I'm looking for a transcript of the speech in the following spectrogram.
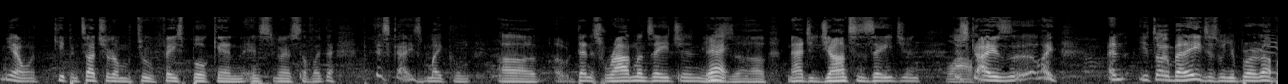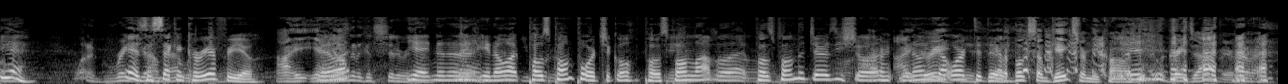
you know, keep in touch with him through Facebook and Instagram and stuff like that. But this guy's Michael uh, uh, Dennis Rodman's agent. He's Right. uh, Magic Johnson's agent. Wow. This guy is uh, like, and you're talking about agents when you brought it up. I'm Yeah. What a great. yeah, it's a job that second career be, for you. Uh, he, You yeah, know Yeah. I'm going to consider it. Yeah, now. no, no, no. Thank You know what? You Postpone Portugal. Postpone Yeah. Lava. Postpone the Jersey Shore. I you know, agree. you got work to do. You got to book some gigs for me, Carlos. You do a great job here. All right,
